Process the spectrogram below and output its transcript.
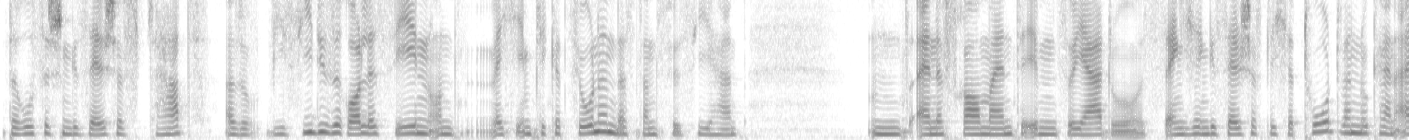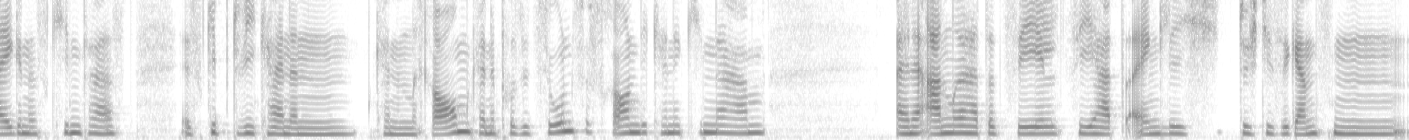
der russischen Gesellschaft hat, also wie sie diese Rolle sehen und welche Implikationen das dann für sie hat. Und eine Frau meinte eben so, ja, du, es ist eigentlich ein gesellschaftlicher Tod, wenn du kein eigenes Kind hast. Es gibt wie keinen, keinen Raum, keine Position für Frauen, die keine Kinder haben. Eine andere hat erzählt, sie hat eigentlich durch diese ganzen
